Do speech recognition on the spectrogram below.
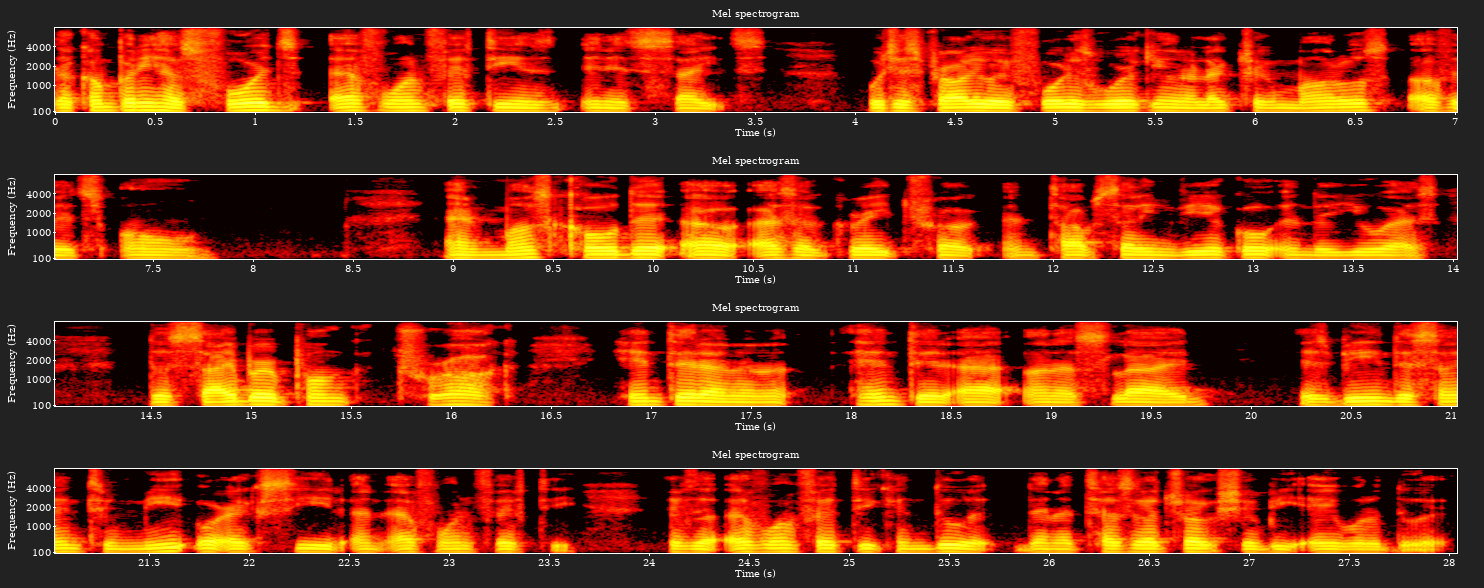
The company has Ford's F 150 in, in its sights, which is probably why Ford is working on electric models of its own. And Musk called it out as a great truck and top selling vehicle in the US. The Cyberpunk truck, hinted at, hinted at on a slide, is being designed to meet or exceed an F 150. If the F 150 can do it, then a Tesla truck should be able to do it.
